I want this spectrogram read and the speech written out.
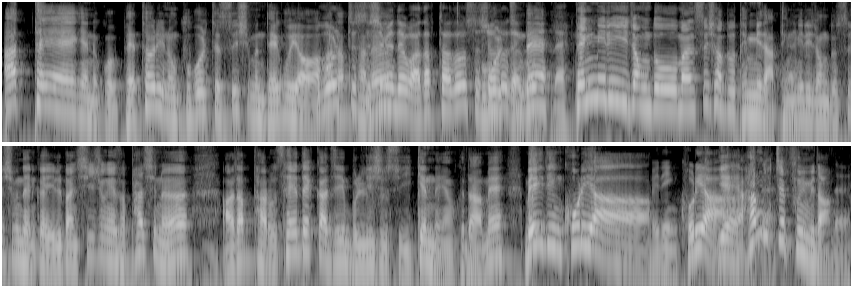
아텍에는 그 배터리는 9볼트 쓰시면 되고요. 9V 아답터는 쓰시면 되고 아답터도 쓰셔도 되고. 9V인데 네. 100ml 정도만 쓰셔도 됩니다. 100ml 정도 쓰시면 되니까 일반 시중에서 파시는 아답터로 세 대까지 물리실 수 있겠네요. 그 다음에 Made in Korea. Made in Korea. 예, 한국 제품입니다. 네.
